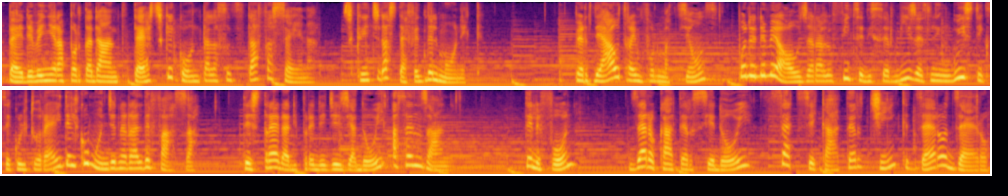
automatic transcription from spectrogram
pede venire a portadant test che conta la società fassena, scritto da Stefan Del Monic. Per de altre informazioni potete usare all'Uffizio di Services Linguistics e Culturei del Comune General de Fassa, de strada di Predegesia 2 a Senzan. Telefon 0462 774 500.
